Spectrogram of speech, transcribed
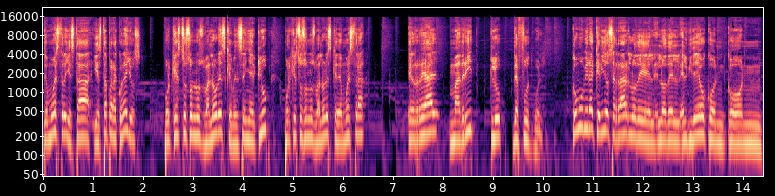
demuestra y está, y está para con ellos. Porque estos son los valores que me enseña el club, porque estos son los valores que demuestra el Real Madrid Club de Fútbol. ¿Cómo hubiera querido cerrar lo del, lo del el video con, con,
